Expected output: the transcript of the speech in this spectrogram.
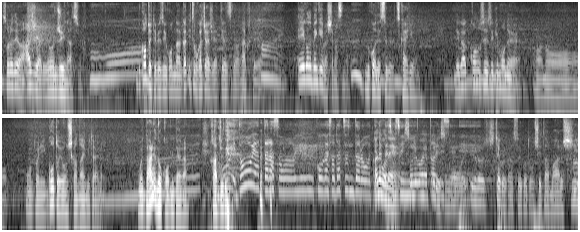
それではアジアで40位なんですよ。かといって別にこんながいつもガチャガチャやってるやつではなくては英語の勉強今してますね、向こうですぐ使えるように。で学校の成績もね、あのー本当に5と4しかないみたいな。お前誰の子みたいな感じで。どうやったらそういう子が育つんだろうってあでもねそれはやっぱりそのいろいろちっちゃい頃からそういうことを教えたのもあるしはい。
